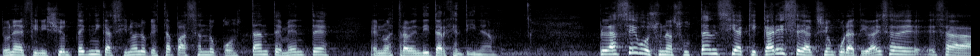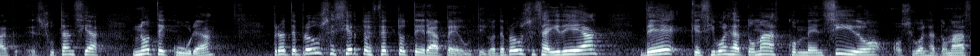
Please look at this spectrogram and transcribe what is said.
de una definición técnica, sino a lo que está pasando constantemente en nuestra bendita Argentina. Placebo es una sustancia que carece de acción curativa. Esa, esa sustancia no te cura, pero te produce cierto efecto terapéutico. Te produce esa idea de que si vos la tomás convencido o si vos la tomás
